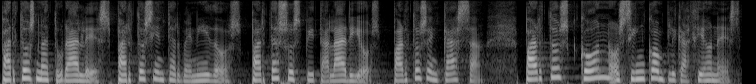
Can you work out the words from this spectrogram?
Partos naturales, partos intervenidos, partos hospitalarios, partos en casa, partos con o sin complicaciones,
